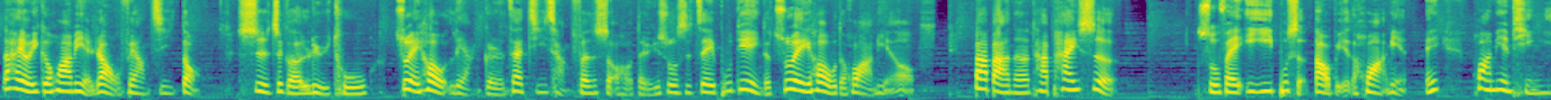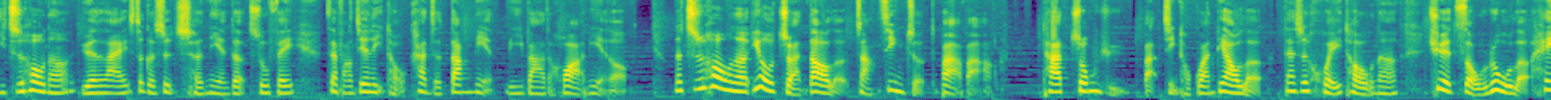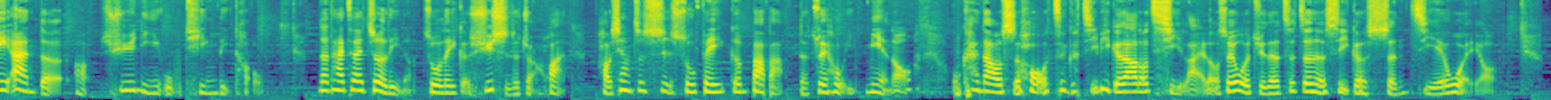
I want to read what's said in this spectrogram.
那还有一个画面让我非常激动，是这个旅途最后两个人在机场分手，哈，等于说是这部电影的最后的画面哦。爸爸呢，他拍摄苏菲依依不舍道别的画面，诶，画面平移之后呢，原来这个是成年的苏菲在房间里头看着当年 V 八的画面哦。那之后呢，又转到了长进者的爸爸，他终于把镜头关掉了，但是回头呢，却走入了黑暗的哦虚拟舞厅里头。那他在这里呢，做了一个虚实的转换，好像这是苏菲跟爸爸的最后一面哦。我看到的时候，整个鸡皮疙瘩都起来了，所以我觉得这真的是一个神结尾哦，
